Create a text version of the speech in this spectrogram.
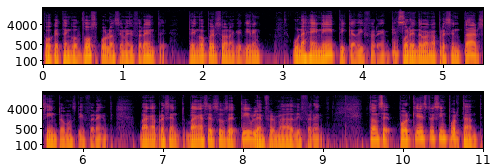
porque tengo dos poblaciones diferentes. Tengo personas que tienen una genética diferente, por ende van a presentar síntomas diferentes, van a, present- van a ser susceptibles a enfermedades diferentes. Entonces, ¿por qué esto es importante?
